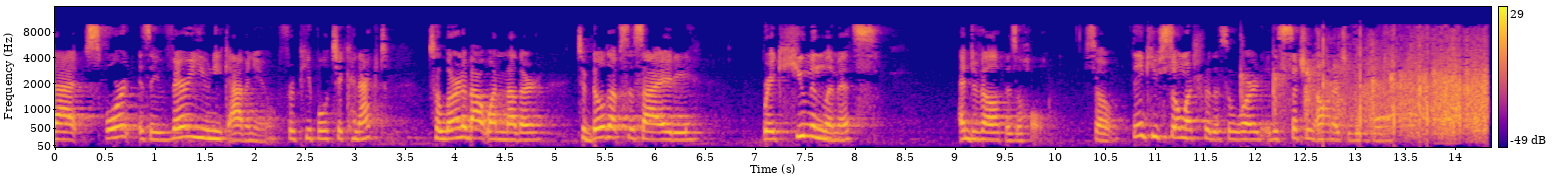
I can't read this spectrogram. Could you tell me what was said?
that sport is a very unique avenue for people to connect, to learn about one another, to build up society, break human limits, and develop as a whole. So, thank you so much for this award. It is such an honor to be here.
